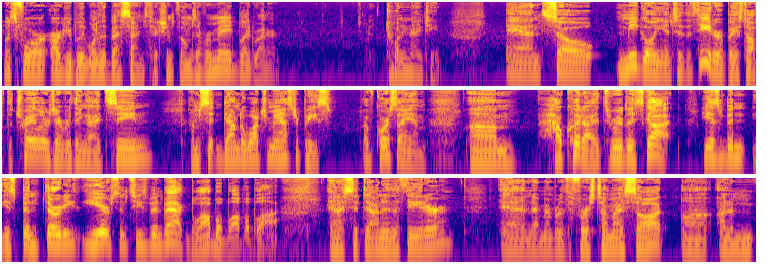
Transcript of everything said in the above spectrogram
was for arguably one of the best science fiction films ever made, Blade Runner, 2019. And so, me going into the theater based off the trailers, everything I'd seen, I'm sitting down to watch a masterpiece. Of course I am. Um, how could I? It's Ridley Scott. He hasn't been. It's been 30 years since he's been back. Blah blah blah blah blah. And I sit down in the theater, and I remember the first time I saw it uh, on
